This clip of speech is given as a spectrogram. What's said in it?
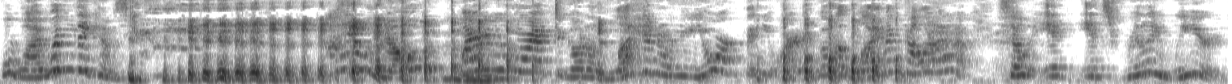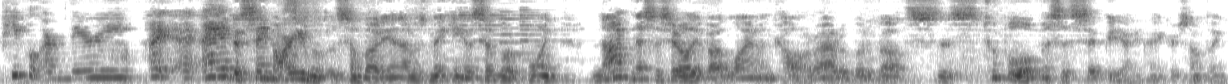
well why wouldn't they come see us? I don't know. Why are you more apt to go to London or New York than you are to go to Limon, Colorado? So it, it's really weird. People are very I, I I had the same argument with somebody, and I was making a similar point, not necessarily about Limon, Colorado, but about this Tupelo, Mississippi, I think, or something.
